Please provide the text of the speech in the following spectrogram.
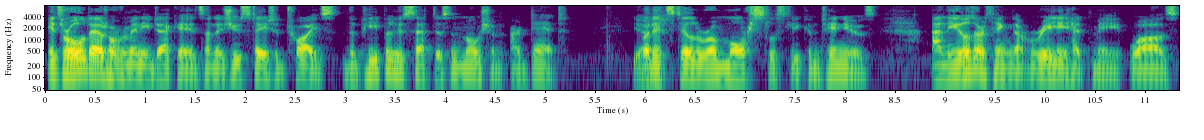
It's rolled out over many decades, and as you stated twice, the people who set this in motion are dead. Yes. But it still remorselessly continues. And the other thing that really hit me was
